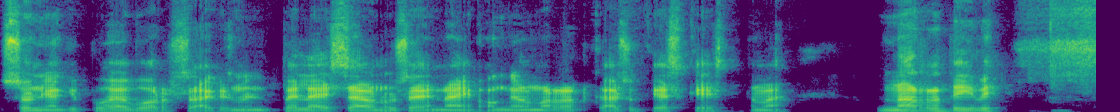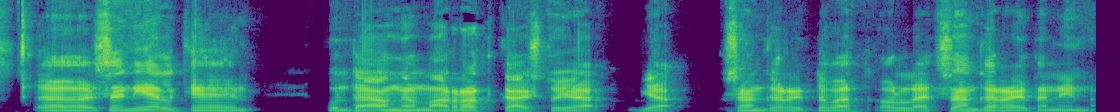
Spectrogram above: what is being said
Sonjankin puheenvuorossa aikaisemmin, peleissä on usein näin ongelmanratkaisu keskeistä tämä narratiivi. Sen jälkeen, kun tämä ongelma on ratkaistu ja, ja sankarit ovat olleet sankareita, niin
